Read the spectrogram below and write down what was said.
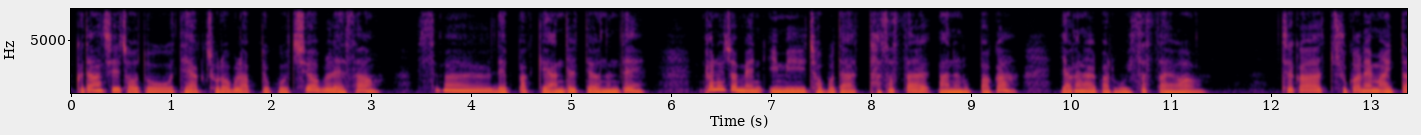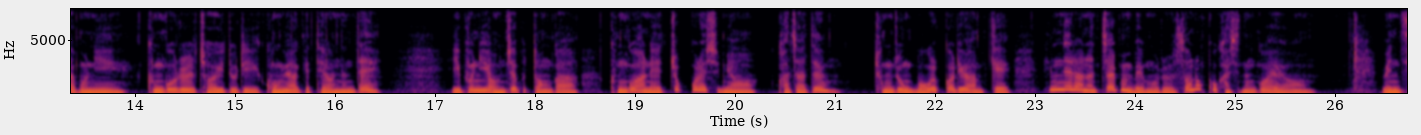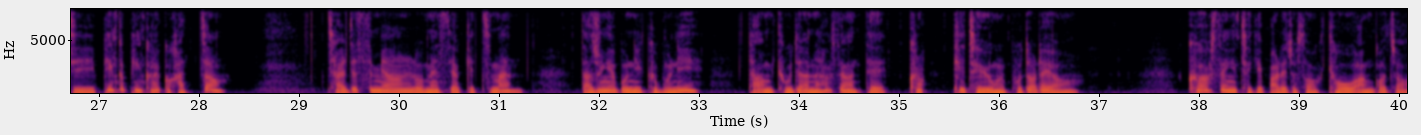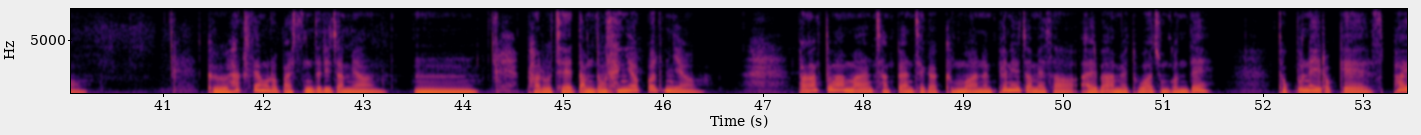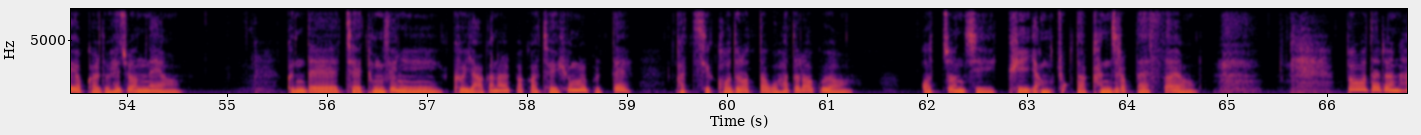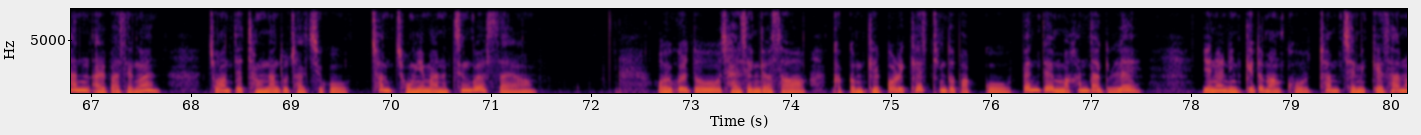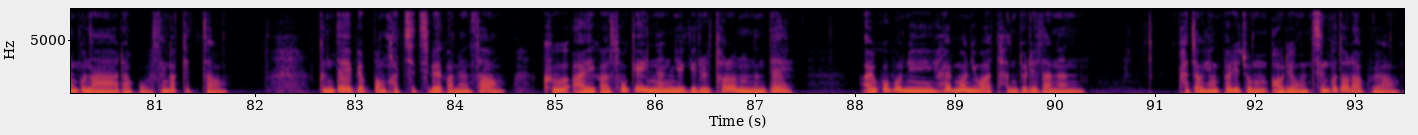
그 당시 저도 대학 졸업을 앞두고 취업을 해서 스물넷밖에 안 될 때였는데 편의점엔 이미 저보다 다섯 살 많은 오빠가 야간 알바로 있었어요. 제가 주간에만 있다 보니 금고를 저희 둘이 공유하게 되었는데 이분이 언제부턴가 금고 안에 쪼꼬렛이며 과자 등 종종 먹을거리와 함께 힘내라는 짧은 메모를 써놓고 가시는 거예요. 왠지 핑크핑크 할 것 같죠? 잘 됐으면 로맨스였겠지만 나중에 보니 그분이 다음 교대하는 학생한테 그렇게 제용을 보더래요. 그 학생이 제게 말해줘서 겨우 안 거죠. 그 학생으로 말씀드리자면, 음, 바로 제 남동생이었거든요. 방학 동안만 잠깐 제가 근무하는 편의점에서 알바하며 도와준 건데 덕분에 이렇게 스파이 역할도 해주었네요. 근데 제 동생이 그 야간 알바가 제 흉을 볼 때 같이 거들었다고 하더라고요. 어쩐지 귀 양쪽 다 간지럽다 했어요. 또 다른 한 알바생은 저한테 장난도 잘 치고 참 정이 많은 친구였어요. 얼굴도 잘생겨서 가끔 길거리 캐스팅도 받고 밴드 음악 한다길래 얘는 인기도 많고 참 재밌게 사는구나 라고 생각했죠. 근데 몇 번 같이 집에 가면서 그 아이가 속에 있는 얘기를 털어놓는데 알고 보니 할머니와 단둘이 사는 가정 형편이 좀 어려운 친구더라고요.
